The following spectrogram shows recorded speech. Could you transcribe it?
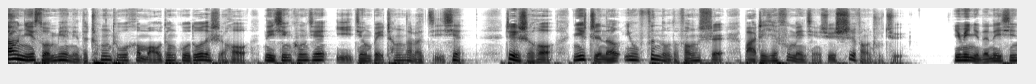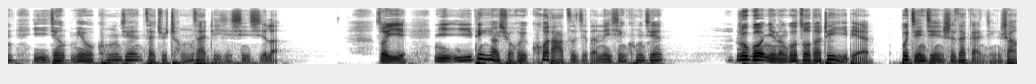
当你所面临的冲突和矛盾过多的时候，内心空间已经被撑到了极限。这时候，你只能用愤怒的方式把这些负面情绪释放出去，因为你的内心已经没有空间再去承载这些信息了。所以，你一定要学会扩大自己的内心空间。如果你能够做到这一点，不仅仅是在感情上，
